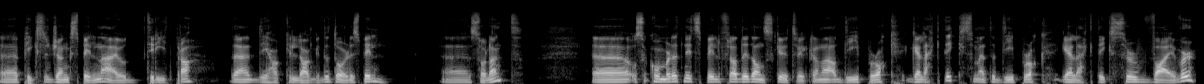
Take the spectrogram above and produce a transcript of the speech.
Uh, Pixel Junk-spillene er jo dritbra. Er, de har ikke lagd et dårlig spill uh, så langt. Uh, og så kommer det et nytt spill fra de danske utviklerne av Deep Rock Galactic, som heter Deep Rock Galactic Survivor.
